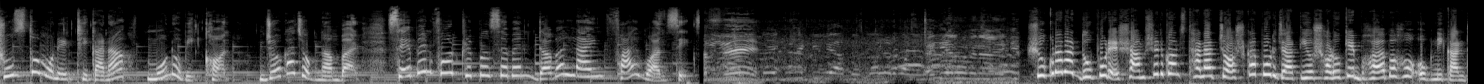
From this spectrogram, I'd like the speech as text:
সুস্থ মনের ঠিকানা মনোবীক্ষণ। যোগাযোগ number seven four triple seven double nine five one six শুক্রবার দুপুরে শামশেরগঞ্জ থানার চশকাপুর জাতীয় সড়কে ভয়াবহ অগ্নিকাণ্ড।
